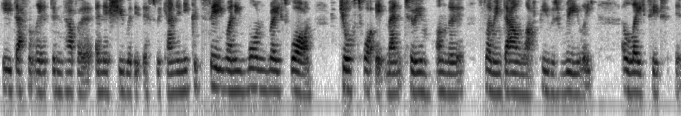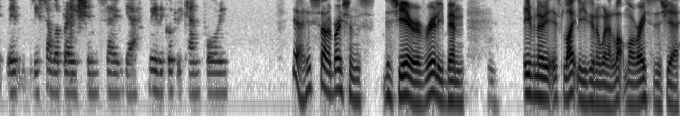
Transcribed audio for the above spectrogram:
he definitely didn't have a, an issue with it this weekend. And you could see when he won race one just what it meant to him on the slowing down lap. He was really elated with the celebration. So, yeah, really good weekend for him. Yeah, his celebrations this year have really been, Mm. even though it's likely he's going to win a lot more races this year,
